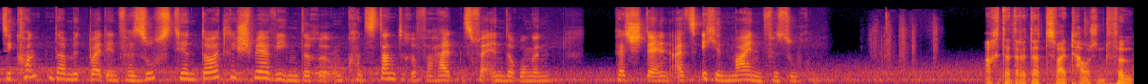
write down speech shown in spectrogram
sie konnten damit bei den Versuchstieren deutlich schwerwiegendere und konstantere Verhaltensveränderungen feststellen als ich in meinen Versuchen. 8.3.2005.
